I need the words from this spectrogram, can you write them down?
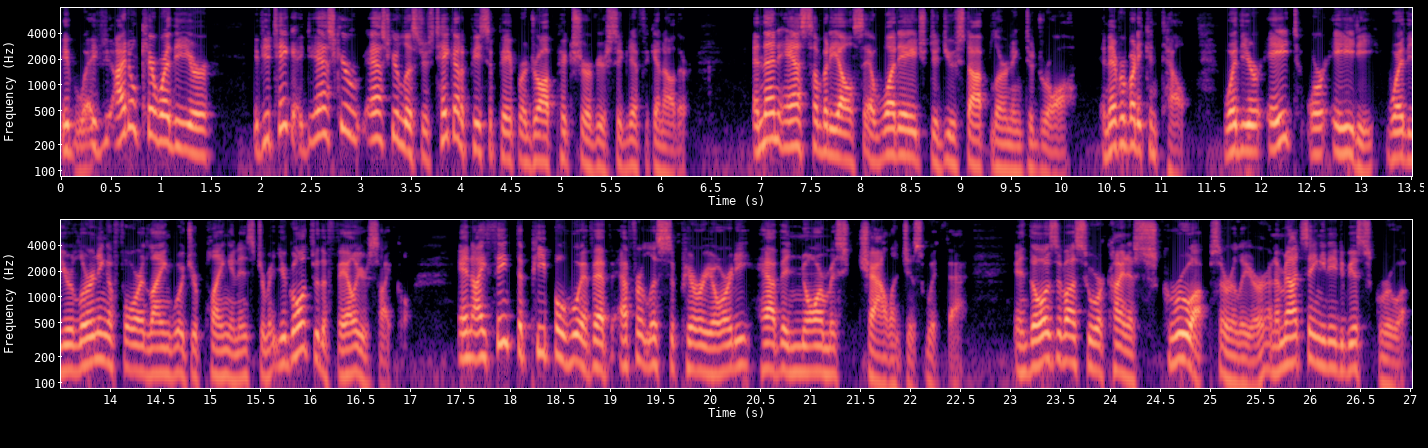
If, if, I don't care whether you're, if you take, ask your ask your listeners, take out a piece of paper and draw a picture of your significant other, and then ask somebody else, at what age did you stop learning to draw? And everybody can tell. Whether you're eight or 80, whether you're learning a foreign language or playing an instrument, you're going through the failure cycle. And I think the people who have, have effortless superiority have enormous challenges with that. And those of us who are kind of screw ups earlier, and I'm not saying you need to be a screw up,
